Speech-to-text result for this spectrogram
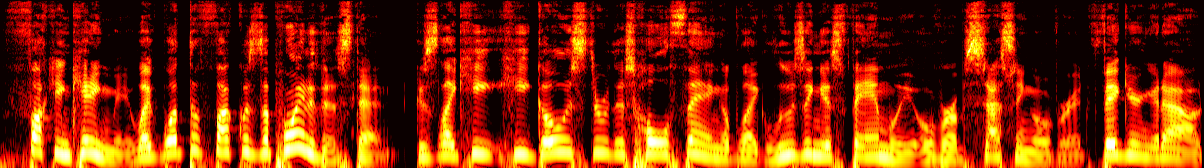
fucking kidding me? Like what the fuck was the point of this then? Because like he he goes through this whole thing of like losing his family over obsessing over it figuring it out.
